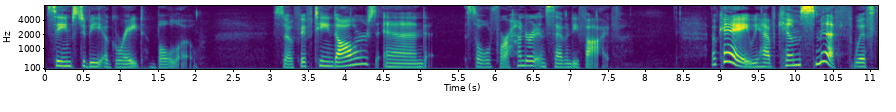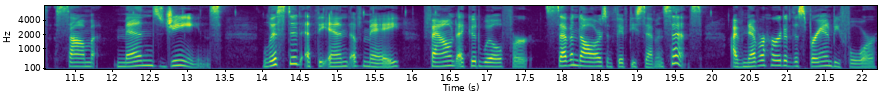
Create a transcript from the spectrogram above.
seems to be a great bolo. So $15 and sold for 175. Okay, we have Kim Smith with some men's jeans listed at the end of May, found at Goodwill for $7.57. I've never heard of this brand before,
